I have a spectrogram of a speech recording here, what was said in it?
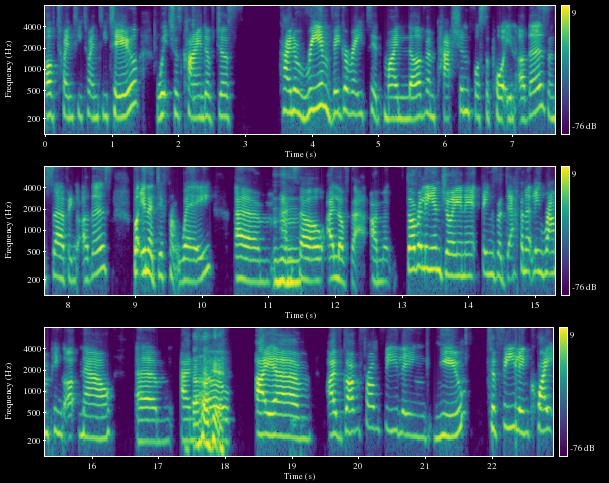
of 2022, which has kind of just kind of reinvigorated my love and passion for supporting others and serving others, but in a different way. Um, mm-hmm. And so I love that. I'm thoroughly enjoying it. Things are definitely ramping up now. Um, and oh, so yeah. I um I've gone from feeling new to feeling quite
